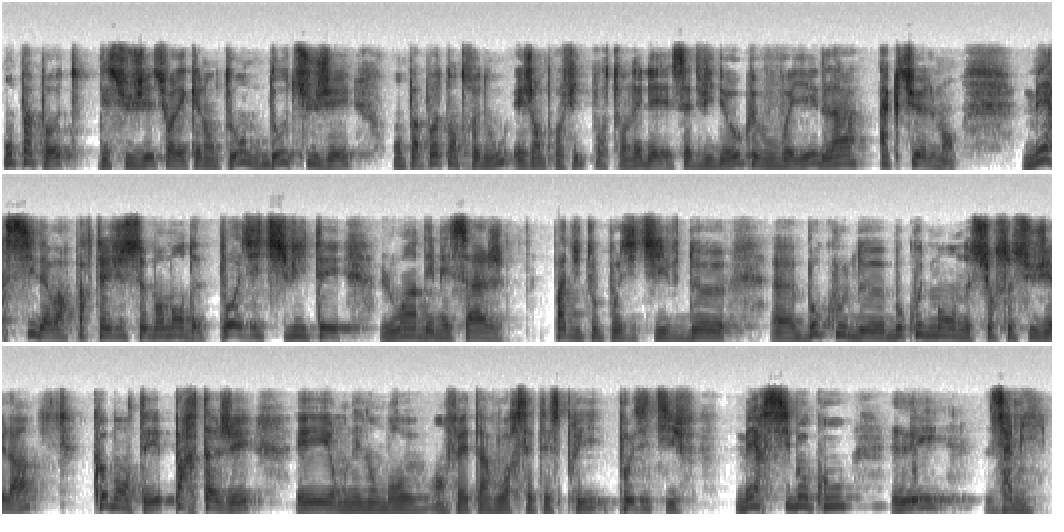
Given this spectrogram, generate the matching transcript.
On papote des sujets sur lesquels on tourne, d'autres sujets. On papote entre nous et j'en profite pour tourner cette vidéo que vous voyez là actuellement. Merci d'avoir partagé ce moment de positivité loin des messages du tout positifs de, euh, beaucoup, de beaucoup de monde sur ce sujet-là commentez, partagez, et on est nombreux en fait à avoir cet esprit positif. Merci beaucoup les amis.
